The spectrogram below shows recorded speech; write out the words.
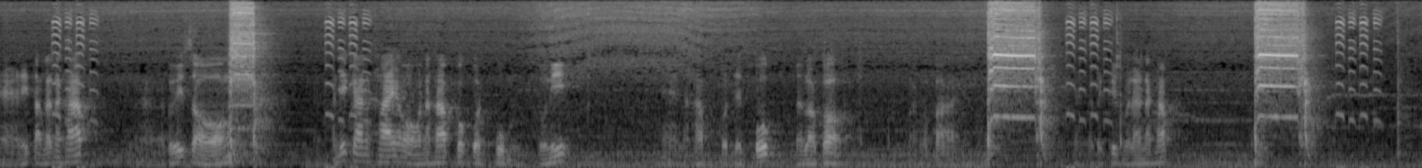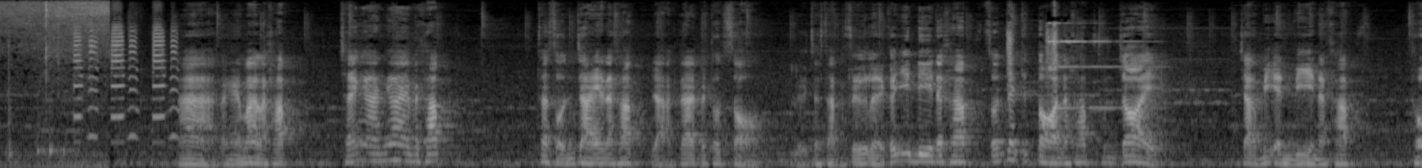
อ่านี่ตัดแล้วนะครับตัวที่สองอันนี้การคลายออกนะครับ ก็กดปุ่มตัวนี้นะครับกดเสร็จปุ๊บแล้วเราก็ปัดเข้าไปก็จะขึ้นมาแล้วนะครับอ่าเป็นไงบ้างล่ะครับ ใช้งานง่ายไหมครับ ถ้าสนใจนะครับ อยากได้ไปทดสอบ หรือจะสั่งซื้อเลยก็ยินดีนะครับ สนใจติดต่อนะครับ คุณจ้อยจาก BNB นะครับ โทร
